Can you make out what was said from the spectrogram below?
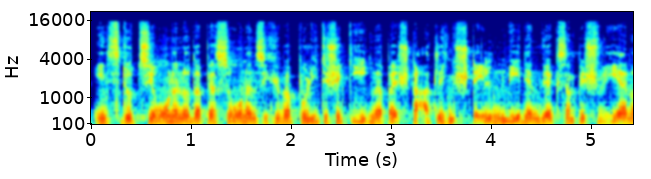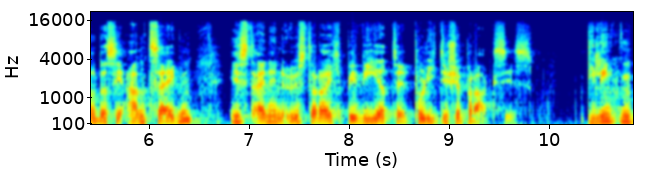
Institutionen oder Personen sich über politische Gegner bei staatlichen Stellen medienwirksam beschweren oder sie anzeigen, ist eine in Österreich bewährte politische Praxis. Die linken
